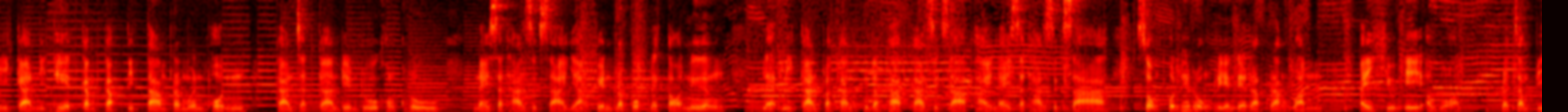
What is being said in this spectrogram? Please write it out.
มีการนิเทศกำกับติดตามประเมินผล การจัดการเรียนรู้ของครู ในสถานศึกษาอย่างเป็นระบบและต่อเนื่อง และมีการประกันคุณภาพการศึกษาภายในสถานศึกษา ส่งผลให้โรงเรียนได้รับรางวัล IQA Award ประจำปี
